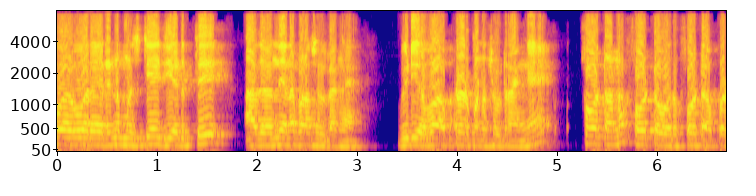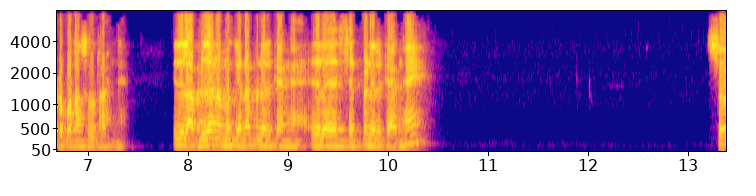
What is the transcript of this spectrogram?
ஒரு ஒரு ரெண்டு மூணு ஸ்டேஜ் எடுத்து அதை வந்து என்ன பண்ண சொல்றாங்க? வீடியோவா அப்லோட் பண்ண சொல்றாங்க. போட்டோன்னா போட்டோ ஒரு போட்டோ அப்லோட் பண்ண சொல்றாங்க. இதுல அப்படிதான் நமக்கு என்ன பண்ணிருக்காங்க? இதுல செட் பண்ணிருக்காங்க. சோ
